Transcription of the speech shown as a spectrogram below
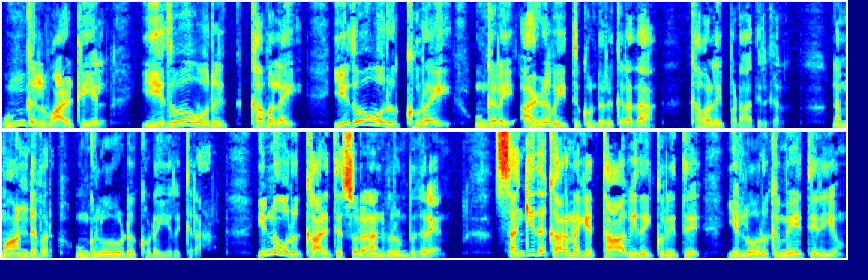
உங்கள் வாழ்க்கையில் ஏதோ ஒரு கவலை ஏதோ ஒரு குறை உங்களை அழ வைத்து கொண்டிருக்கிறதா? கவலைப்படாதீர்கள். நம் ஆண்டவர் உங்களோடு கூட இருக்கிறார். இன்னும் ஒரு காரியத்தை சொல்ல நான் விரும்புகிறேன். சங்கீதக்காரனாகிய தாவிதை குறித்து எல்லோருக்குமே தெரியும்.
